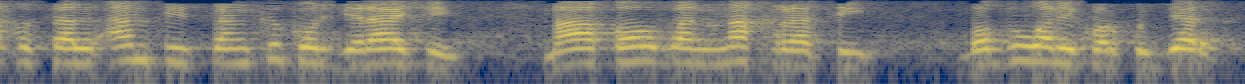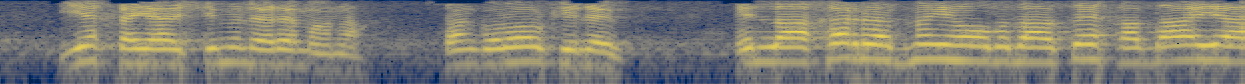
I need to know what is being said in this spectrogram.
aqsal anfi sanka kor jaraashi maa fawqa nakrati bogo wali kor ku jar iyo khayaashimin ere mana sangaroolki le ilaa karad may hoobadaasay khadaaya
